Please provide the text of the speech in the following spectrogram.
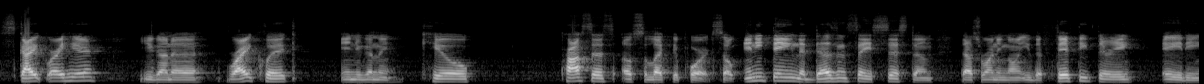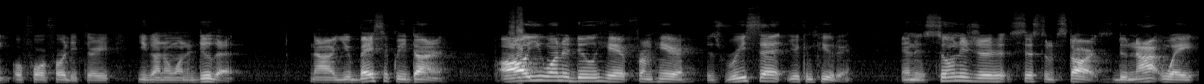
Skype right here, you're gonna right click and you're gonna kill process of selected port. So anything that doesn't say system that's running on either 53, 80, or 443, you're gonna wanna do that. Now, you're basically done. All you wanna do here from here is reset your computer. And as soon as your system starts, do not wait.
